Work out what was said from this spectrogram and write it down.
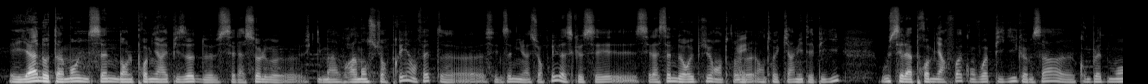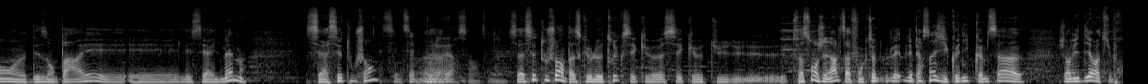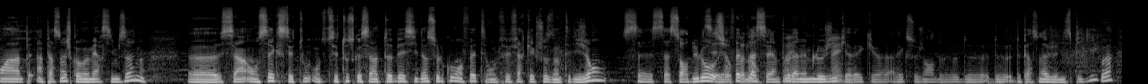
Et il y a notamment une scène dans le premier épisode, euh, c'est la seule euh, qui m'a vraiment surpris en fait. euh, c'est une scène qui m'a surpris parce que c'est la scène de rupture entre, Oui. entre Kermit et Piggy, où c'est la première fois qu'on voit Piggy comme ça, euh, complètement euh, désemparée et, et laissée à elle-même. C'est assez touchant. C'est une scène bouleversante. ouais. C'est assez touchant parce que le truc c'est que c'est que tu de toute façon en général ça fonctionne les, les personnages iconiques comme ça euh, j'ai envie de dire tu prends un, un personnage comme Homer Simpson euh, un- on sait que c'est tout on sait tous que c'est un teubé si d'un seul coup en fait on le fait faire quelque chose d'intelligent ça, ça sort du lot et en fait là c'est un peu Ouais. la même logique Ouais. avec euh, avec ce genre de, de, de- de personnage de Miss Piggy quoi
